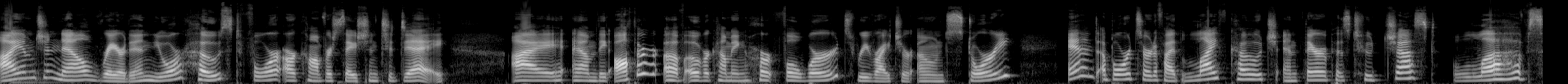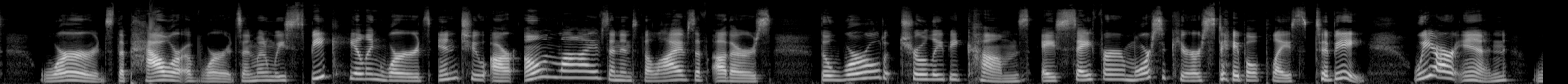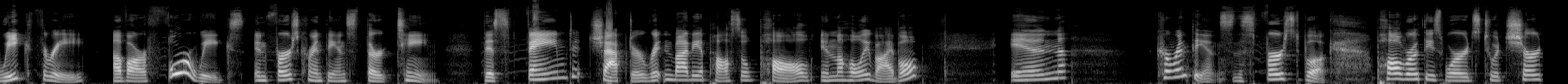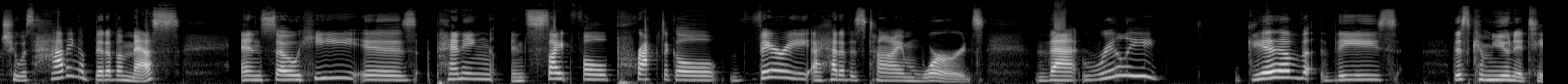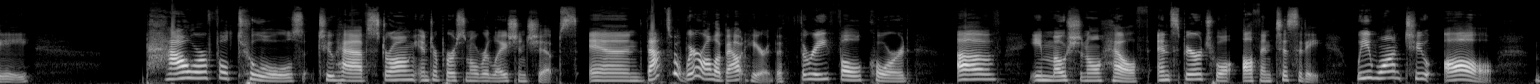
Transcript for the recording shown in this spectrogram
I am Janell Rardon, your host for our conversation today. I am the author of Overcoming Hurtful Words Rewrite Your Own Story, and a board certified life coach and therapist who just loves words, the power of words. And when we speak healing words into our own lives and into the lives of others, the world truly becomes a safer, more secure, stable place to be. We are in week three of our four weeks in 1 Corinthians 13. This famed chapter written by the Apostle Paul in the Holy Bible in Corinthians, this first book. Paul wrote these words to a church who was having a bit of a mess. And so he is penning insightful, practical, very ahead of his time words that really give these this community powerful tools to have strong interpersonal relationships. And that's what we're all about here the threefold cord of emotional health and spiritual authenticity. We want to all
